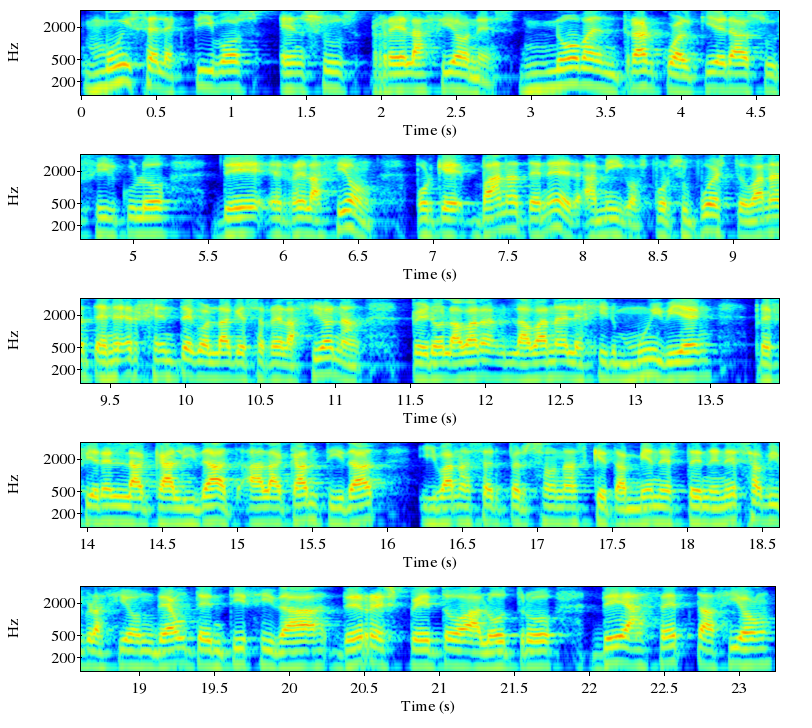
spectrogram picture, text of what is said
muy selectivos en sus relaciones. No va a entrar cualquiera a su círculo de relación, porque van a tener amigos, por supuesto, van a tener gente con la que se relacionan, pero la van a, la van a elegir muy bien, prefieren la calidad a la cantidad y van a ser personas que también estén en esa vibración de autenticidad, de respeto al otro, de aceptación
